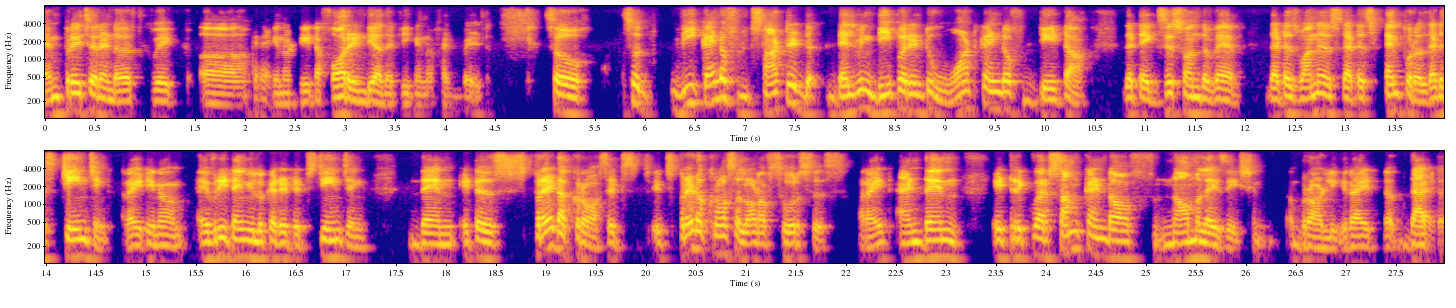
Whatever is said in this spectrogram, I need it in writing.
temperature and earthquake uh, you know data for india that we kind of had built so so we kind of started delving deeper into what kind of data that exists on the web that is one is that is temporal that is changing right? You know every time you look at it it's changing. Then it is spread across it's it's spread across a lot of sources right? And then it requires some kind of normalization broadly right? That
